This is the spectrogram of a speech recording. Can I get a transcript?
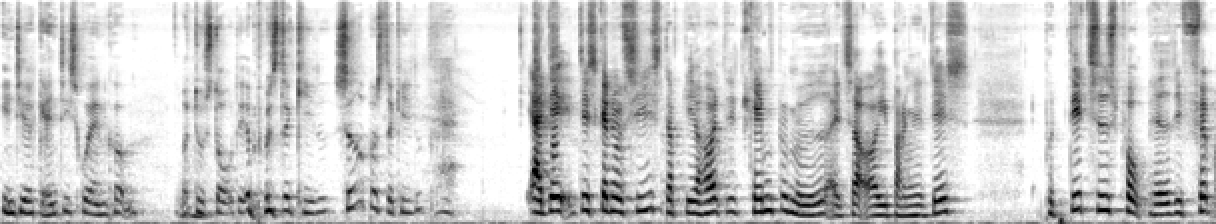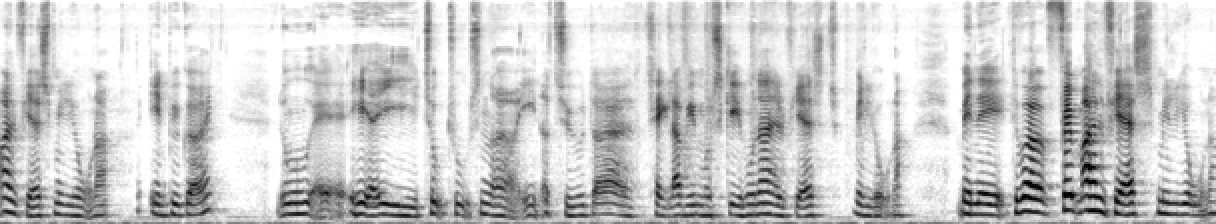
Indira Gandhi skulle ankomme, og du står der på stakittet, sidder på stakittet. Ja, det, det skal nu siges, der bliver holdt et kæmpe møde, altså, og i Bangladesh, på det tidspunkt havde de 75 millioner indbyggere, ikke? Nu her i 2021, der taler vi måske 170 millioner. Men øh, det var 75 millioner.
